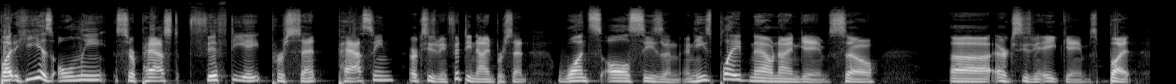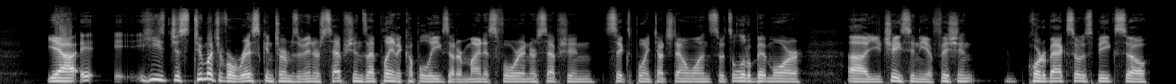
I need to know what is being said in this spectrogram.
but he has only surpassed 58% passing, or excuse me, 59% once all season. And he's played now nine games. So, uh, or excuse me, eight games. But yeah, it, it, he's just too much of a risk in terms of interceptions. I play in a couple leagues that are minus four interception, six point touchdown ones. So it's a little bit more, uh, you chasing the efficient quarterback, so to speak. So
